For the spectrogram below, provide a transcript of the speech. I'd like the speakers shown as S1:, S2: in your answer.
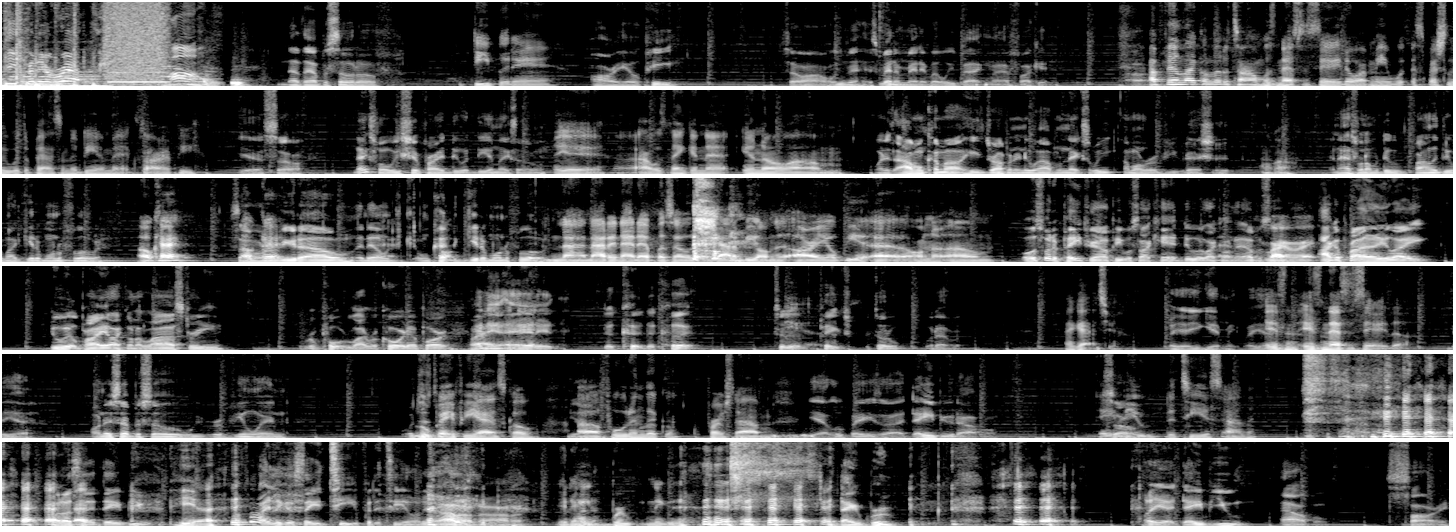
S1: deeper than rap.
S2: Uh,
S3: Another episode of
S2: deeper than.
S3: REOP. So uh, we've been it's been a minute, but we back, man. Fuck it.
S2: I feel like a little time was necessary, though. I mean, especially with the passing of DMX, RIP.
S3: Yeah. So next one we should probably do a DMX album.
S2: Yeah, I was thinking that, you know, um,
S3: When his album come out, he's dropping a new album next week. I'm gonna review that shit,
S2: okay.
S3: And that's what I'm gonna do. Finally, do my get him on the floor.
S2: Okay.
S3: So I'm gonna review the album, and then I'm, I'm gonna cut to get him on the floor.
S2: Nah, not in that episode. You gotta be on the REOP, uh, on the, um,
S3: Well, it's for the Patreon people, so I can't do it like on the episode.
S2: Right, right.
S3: I could probably like do it probably like on a live stream, report like record that part,
S2: Right,
S3: and then add it the cut the cut to the
S2: Yeah.
S3: page to the whatever.
S2: I got you.
S3: But yeah, you get me. But yeah,
S2: It's, it's necessary, though.
S3: but yeah. On this episode, we reviewing. Just,
S2: Lupe Fiasco,
S3: Yeah.
S2: uh, Food and Liquor, first album.
S3: yeah, Lupe's uh, debut album. So-
S2: Debut, The T is silent.
S3: What I said, debut.
S2: Yeah.
S3: I feel like niggas say T, put a T on it. I don't know. I don't know.
S2: It ain't brute, nigga.
S3: debut. oh yeah, debut album. Sorry,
